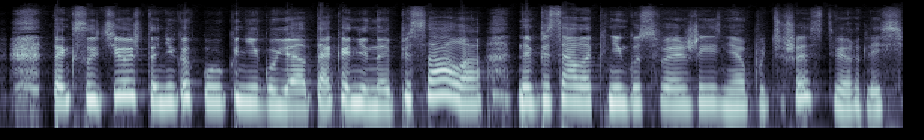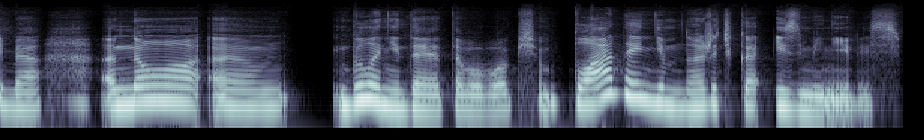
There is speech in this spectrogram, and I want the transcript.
так случилось, что никакую книгу я так и не написала. Написала книгу своей жизни о путешествиях для себя, но эм, было не до этого, в общем. Планы немножечко изменились.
